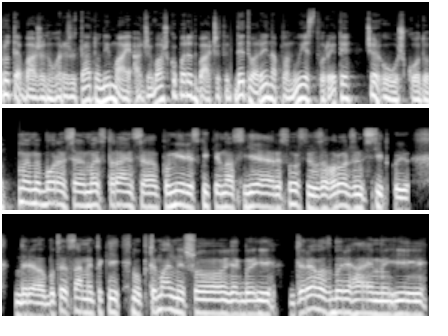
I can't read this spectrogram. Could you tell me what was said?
Проте бажаного результату немає, адже важко передбачити, де тварина планує створити чергову шкоду. Ми, ми боремося, ми стараємося по мірі, скільки в нас є ресурсів, загороджуємо сіткою дерева. Бо це саме такий ну, оптимальний, що якби і дерева зберігаємо, і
